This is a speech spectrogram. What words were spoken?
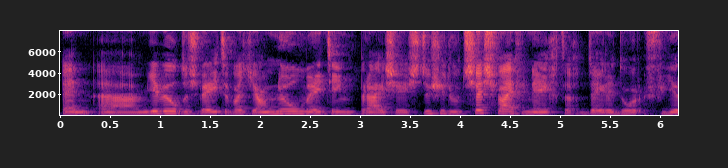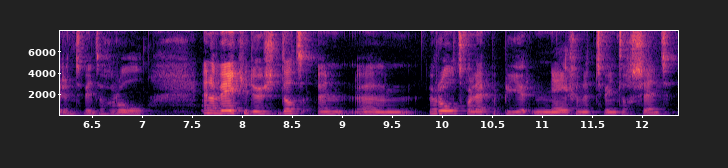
En um, je wilt dus weten wat jouw nulmetingprijs is. Dus je doet 6,95 delen door 24 rol. En dan weet je dus dat een rol toiletpapier 29 cent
